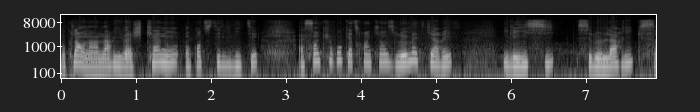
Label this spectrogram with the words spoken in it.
Donc là on a un arrivage canon en quantité limitée à 5,95€ le mètre carré. Il est ici, c'est le Larix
